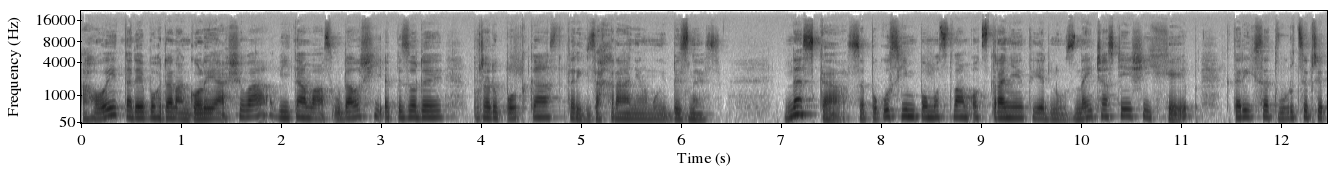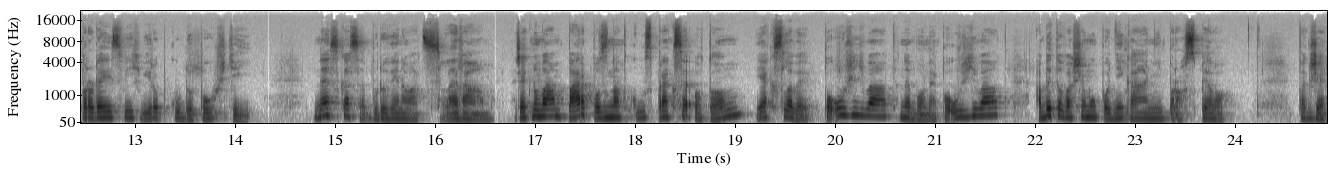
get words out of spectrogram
Ahoj, tady je Bohdana Goliášová. Vítám vás u další epizody pořadu podcast, který zachránil můj biznis. Dneska se pokusím pomoct vám odstranit jednu z nejčastějších chyb, kterých se tvůrci při prodeji svých výrobků dopouštějí. Dneska se budu věnovat slevám. Řeknu vám pár poznatků z praxe o tom, jak slevy používat nebo nepoužívat, aby to vašemu podnikání prospělo. Takže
